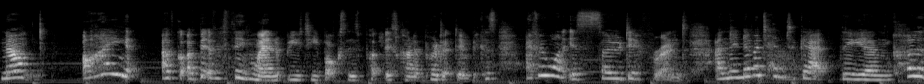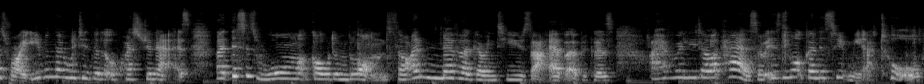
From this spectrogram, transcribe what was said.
Now, I I've got a bit of a thing when beauty boxes put this kind of product in because everyone is so different and they never tend to get the um, colours right even though we do the little questionnaires. Like this is warm golden blonde so I'm never going to use that ever because I have really dark hair so it's not going to suit me at all.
